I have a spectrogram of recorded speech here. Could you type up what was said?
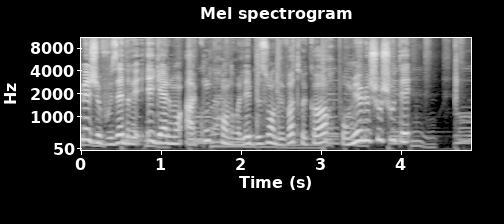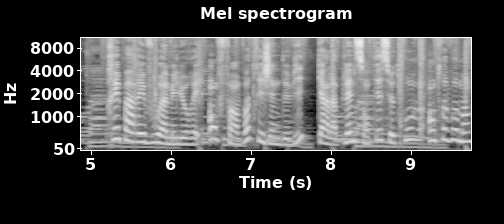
mais je vous aiderai également à comprendre les besoins de votre corps pour mieux le chouchouter. Préparez-vous à améliorer enfin votre hygiène de vie car la pleine santé se trouve entre vos mains.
